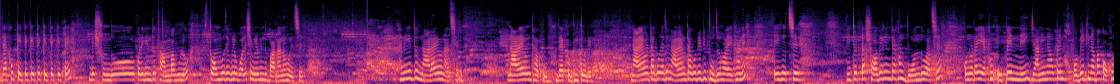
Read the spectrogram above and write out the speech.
দেখো কেটে কেটে কেটে কেটে বেশ সুন্দর করে কিন্তু থাম্বাগুলো, স্তম্ভ যেগুলো বলে সেগুলো কিন্তু বানানো হয়েছে। এখানে কিন্তু নারায়ণ আছেন। নারায়ণ ঠাকুর, দেখো ভিতরে। নারায়ণ ঠাকুর আছে, নারায়ণ ঠাকুরেরই পুজো হয় এখানে। এই হচ্ছে ভিতরটা, সবে কিন্তু এখন বন্ধ আছে। কোনোটাই এখন ওপেন নেই। জানি না ওপেন হবে কি না বা কখন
